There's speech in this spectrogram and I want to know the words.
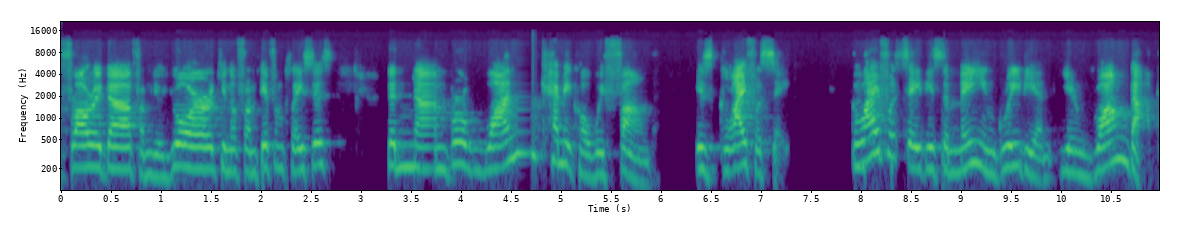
Florida, from New York, you know, from different places, the number one chemical we found is glyphosate. Glyphosate is the main ingredient in Roundup.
